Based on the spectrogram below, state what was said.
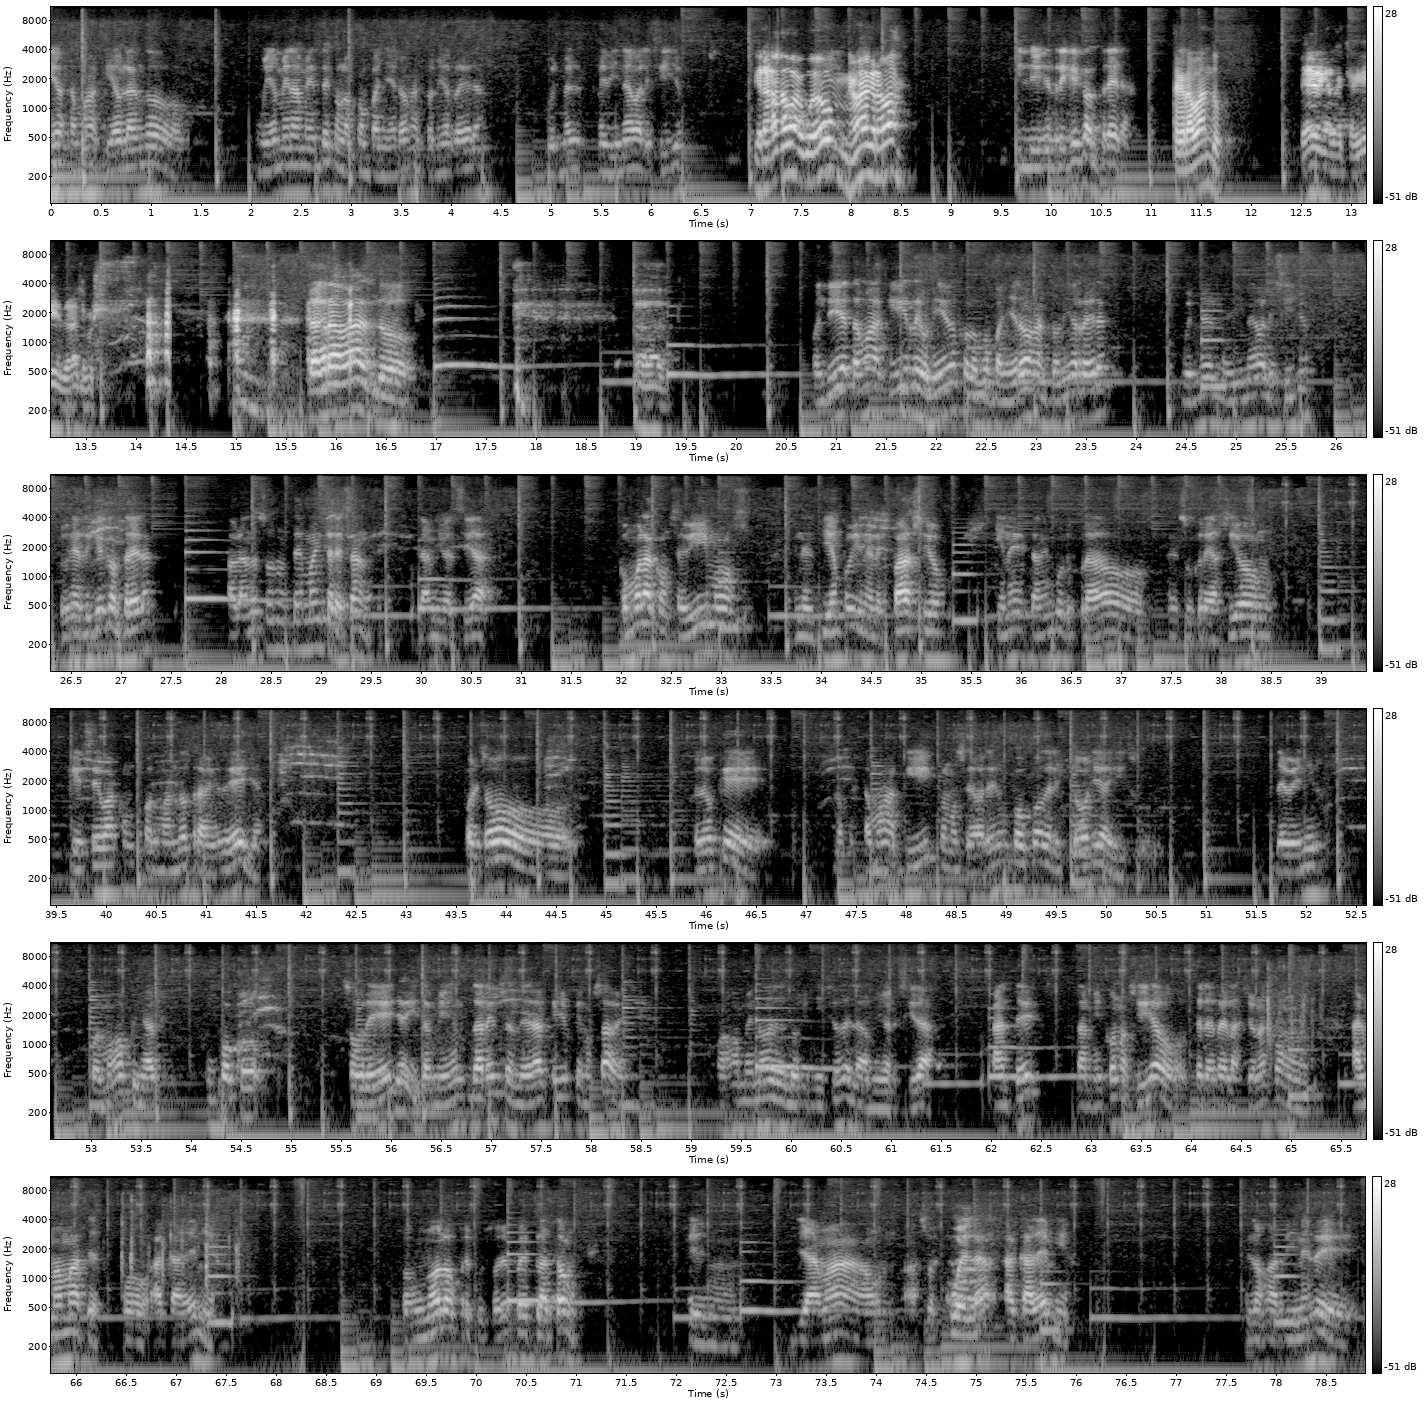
bienvenidos. Estamos aquí hablando muy amenamente con los compañeros Antonio Herrera, Wilmer Medina Valecillo. Graba, huevón, me vas a grabar. Y Luis Enrique Contreras. ¿Está grabando? Verga, la cagué, dale. Está grabando. Ah, Buen día, estamos aquí reunidos con los compañeros Antonio Herrera, Wilmer Medina Valecillo, Luis Enrique Contreras, hablando sobre un tema interesante, la universidad. ¿Cómo la concebimos en el tiempo y en el espacio? ¿Quiénes están involucrados en su creación? ¿Qué se va conformando a través de ella? Por eso creo que los que estamos aquí, conocedores un poco de la historia y su devenir, podemos opinar un poco sobre ella y también dar a entender a aquellos que no saben, más o menos desde los inicios de la universidad. Antes también conocida o se le relaciona con alma mater o academia. Con uno de los precursores fue Platón, que llama a, su escuela academia, en los jardines de,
